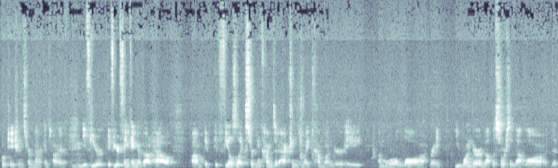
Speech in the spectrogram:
quotations from MacIntyre. Mm-hmm. If you're if you're thinking about how um, it, it feels like certain kinds of actions might come under a, a moral law, right? You wonder about the source of that law, the,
